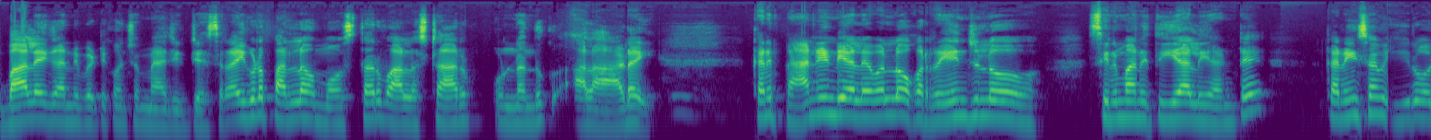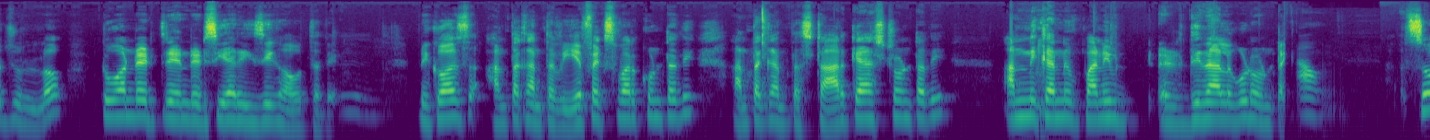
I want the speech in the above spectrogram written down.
బాలయ్య గారిని పెట్టి కొంచెం మ్యాజిక్ చేస్తారు అవి కూడా పర్లో మోస్తారు. వాళ్ళ స్టార్ ఉన్నందుకు అలా ఆడాయి. కానీ పాన్ ఇండియా లెవెల్లో ఒక రేంజ్లో సినిమాని తీయాలి అంటే కనీసం ఈ రోజుల్లో two hundred three hundred CR ఈజీగా అవుతుంది. బికాజ్ అంతకంత విఎఫ్ఎక్స్ వర్క్ ఉంటుంది. అంతకంత స్టార్ క్యాస్ట్ ఉంటుంది. అన్ని కన్ని పని దినాలు కూడా ఉంటాయి. సో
